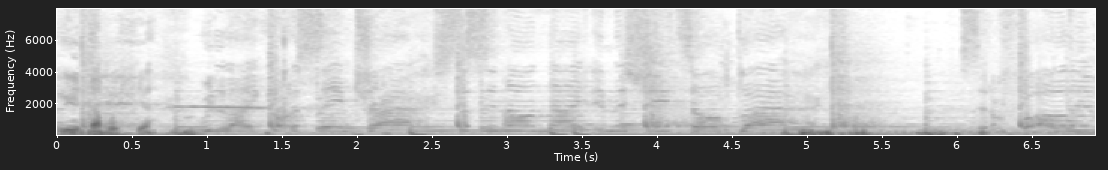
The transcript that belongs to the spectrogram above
Kita ko siya. I'm falling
